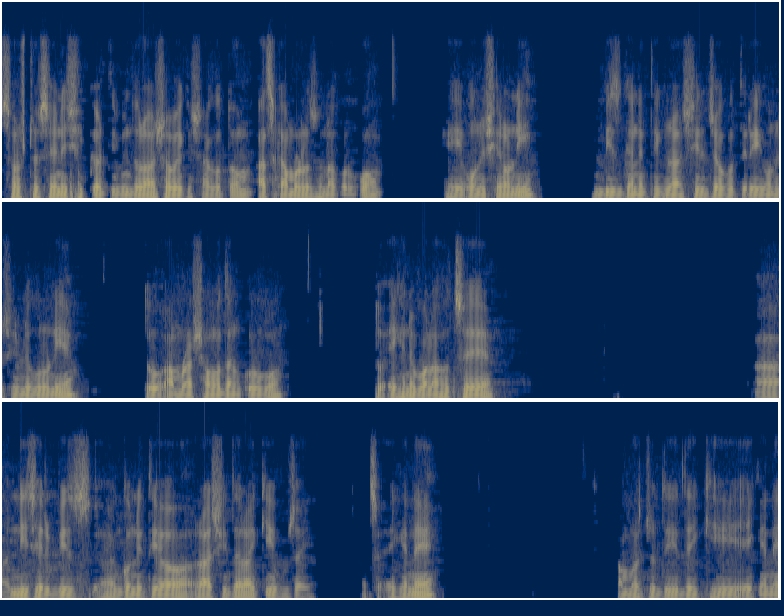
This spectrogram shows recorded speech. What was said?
ষষ্ঠ শ্রেণির শিক্ষার্থীবৃন্দরা সবাইকে স্বাগতম। আজকে আমরা আলোচনা করব এই অনুশীলনী, বীজগাণিতিক রাশির জগতের এই অনুশীলনীগুলো নিয়ে। তো আমরা সমাধান করব। তো এখানে বলা হচ্ছে নিচের বীজ গণিতীয় রাশি দ্বারা কি বোঝায়? আচ্ছা এখানে আমরা যদি দেখি এখানে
